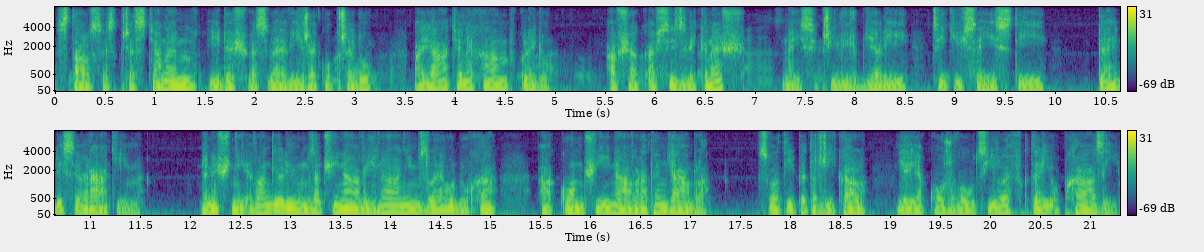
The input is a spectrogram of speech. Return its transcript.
Stal se s křesťanem, jdeš ve své víře ku předu a já tě nechám v klidu. Avšak až si zvykneš, nejsi příliš bdělý, cítíš se jistý, tehdy se vrátím. Dnešní evangelium začíná vyhnáním zlého ducha a končí návratem ďábla. Svatý Petr říkal, je jako řvoucí lev, který obchází.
